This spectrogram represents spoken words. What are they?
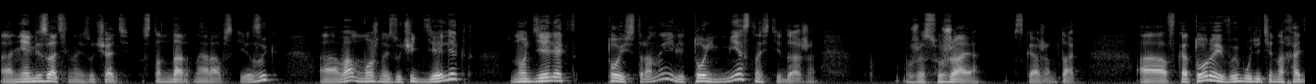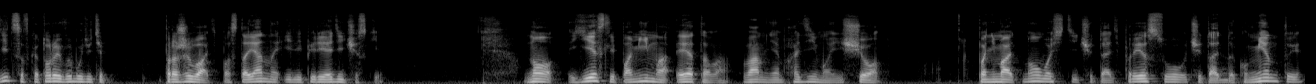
э, не обязательно изучать стандартный арабский язык, вам можно изучить диалект, но диалект той страны или той местности даже, уже сужая, скажем так, в которой вы будете находиться, в которой вы будете проживать постоянно или периодически. Но если помимо этого вам необходимо еще понимать новости, читать прессу, читать документы,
